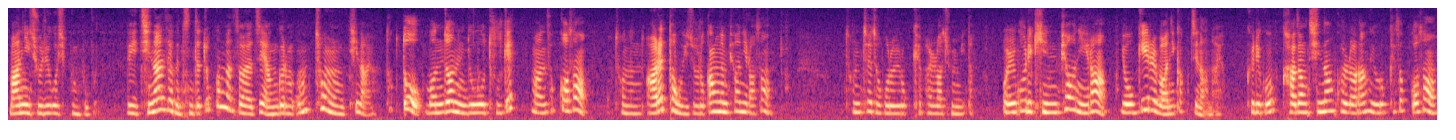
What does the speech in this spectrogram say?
많이 줄이고 싶은 부분. 근데 이 진한 색은 진짜 조금만 써야지 안 그러면 엄청 티나요. 턱도 먼저는 이 두 개만 섞어서 저는 아래턱 위주로 깎는 편이라서 전체적으로 이렇게 발라줍니다. 얼굴이 긴 편이라 여기를 많이 깎진 않아요. 그리고 가장 진한 컬러랑 이렇게 섞어서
